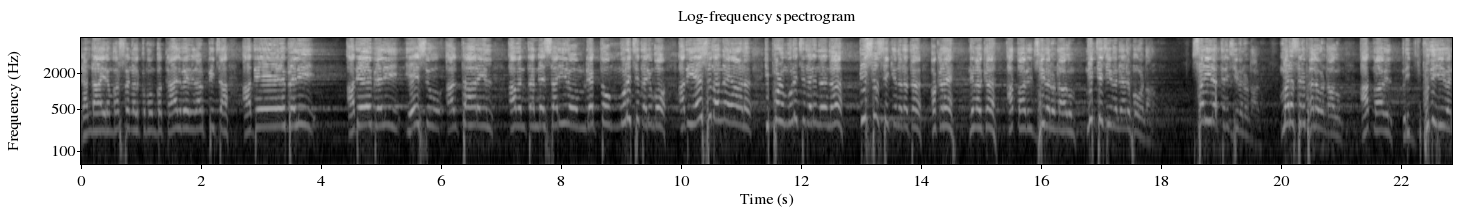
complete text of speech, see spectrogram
രണ്ടായിരം വർഷങ്ങൾക്ക് മുമ്പ് കാൽവരിയിൽ അർപ്പിച്ച അതേ ബലി അതേ ബലി യേശു അൾത്താരയിൽ അവൻ തന്റെ ശരീരവും രക്തവും മുറിച്ചു തരുമ്പോ അത് യേശു തന്നെയാണ് ഇപ്പോഴും മുറിച്ചു തരുന്നതെന്ന് വിശ്വസിക്കുന്നിടത്ത് മക്കളെ നിങ്ങൾക്ക് ആത്മാവിൽ ജീവൻ ഉണ്ടാകും നിത്യജീവന്റെ അനുഭവം ഉണ്ടാകും. ശരീരത്തിന് ജീവൻ ഉണ്ടാകും മനസ്സിന് ഫലം ഉണ്ടാകും ആത്മാവിൽ ഒരു പുതുജീവൻ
